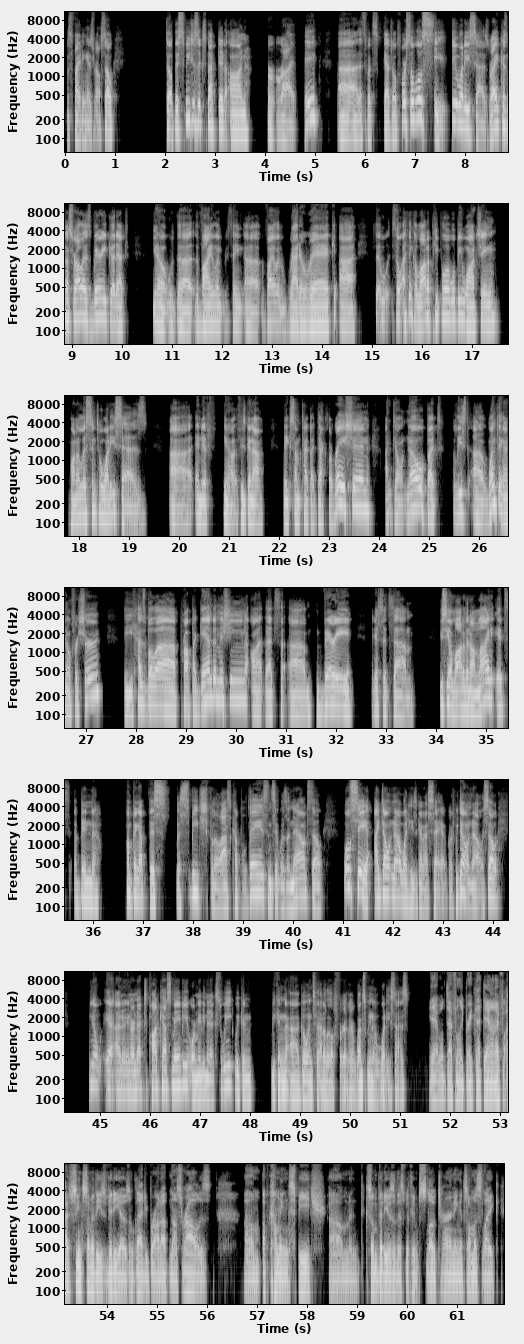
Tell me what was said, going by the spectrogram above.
was fighting Israel. So, so the speech is expected on Friday. Uh, that's what's scheduled for. So we'll see, see what he says, right? Because Nasrallah is very good at, you know, the the violent thing, uh, violent rhetoric. Uh, so, so I think a lot of people will be watching, want to listen to what he says. Uh, and if, you know, if he's going to make some type of declaration, I don't know. But at least uh, one thing I know for sure the Hezbollah propaganda machine uh, that's uh, very, I guess it's, um, you see a lot of it online. It's been pumping up this the speech for the last couple days since it was announced. So we'll see. I don't know what he's going to say. Of course, we don't know. So you know, in our next podcast, maybe, or maybe next week, we can we can uh, go into that a little further once we know what he says. Yeah, we'll definitely break that down. I've I've seen some of these videos. I'm glad you brought up Nasrallah's um, upcoming speech um, and some videos of this with him slow turning. It's almost like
